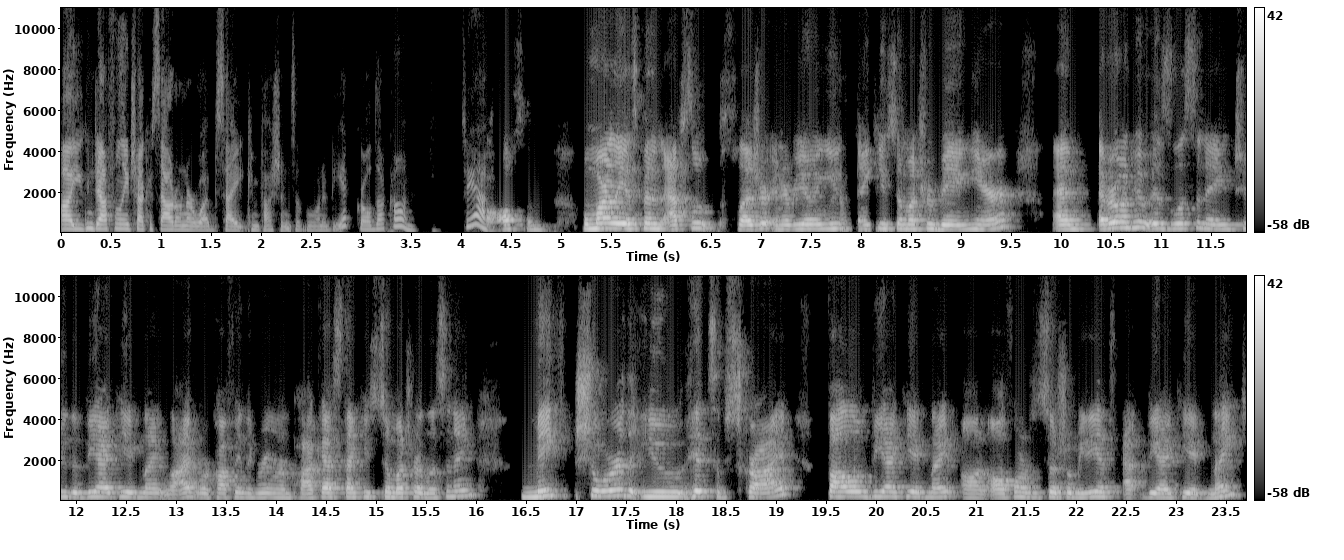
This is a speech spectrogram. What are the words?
uh, you can definitely check us out on our website, confessionsofawannabeit So yeah. Awesome. Well, Marley, it's been an absolute pleasure interviewing you. Thank, Thank you so much for being here. And everyone who is listening to the VIP Ignite Live or Coffee in the Green Room podcast, thank you so much for listening. Make sure that you hit subscribe, follow VIP Ignite on all forms of social media. It's at VIP Ignite.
